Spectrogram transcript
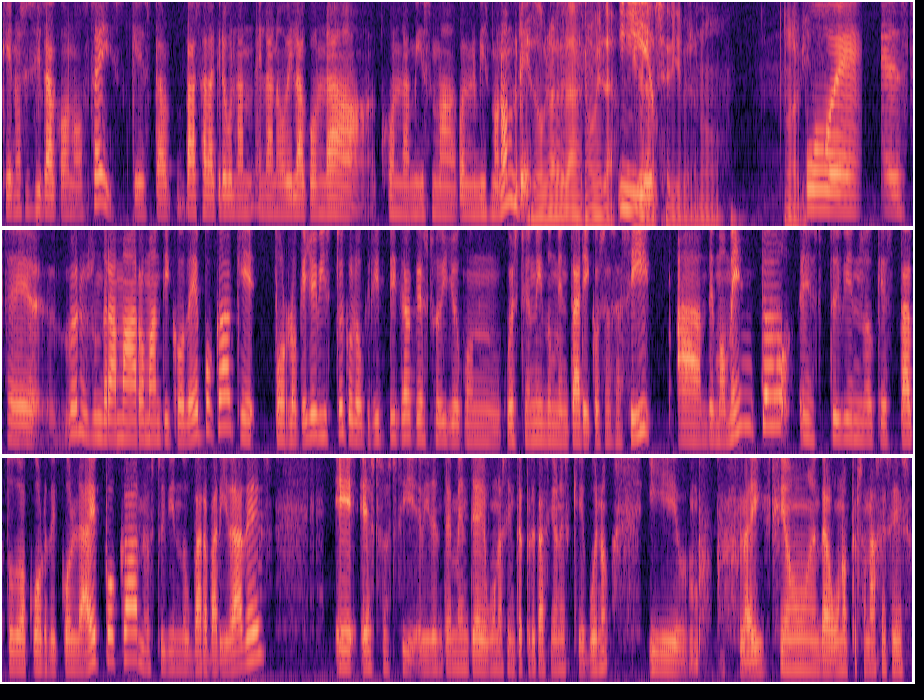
que no sé si la conocéis, que está basada creo en la, en la novela con la, con la misma, con el mismo nombre. Oído hablar de la novela y, Y, de la eh, serie, pero no, Pues, eh, bueno, es un drama romántico de época que, por lo que yo he visto y con lo crítica que soy yo con cuestión de indumentaria y cosas así, ah, de momento estoy viendo que está todo acorde con la época, no estoy viendo barbaridades. Eh, eso sí, evidentemente hay algunas interpretaciones que, bueno, y la dicción de algunos personajes es,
